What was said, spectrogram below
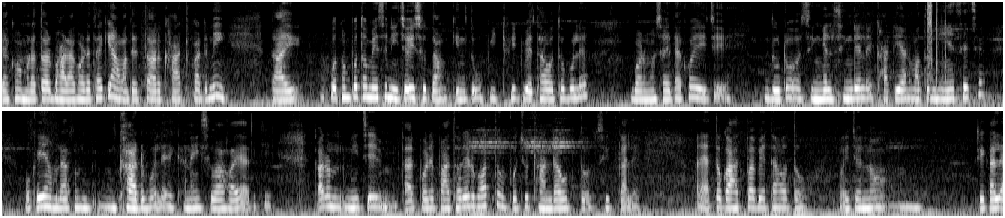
দেখো আমরা তো আর ভাড়া ঘরে থাকি, আমাদের তো আর খাট ফাট নেই। তাই প্রথম প্রথম এসে নিচেই শুতাম, কিন্তু পিঠ ফিট ব্যথা হতো বলে বড়মশাই দেখো এই যে দুটো সিঙ্গেল সিঙ্গেল খাটিয়ার মতো নিয়ে এসেছে। ওকেই আমরা এখন খাট বলে এখানেই শোয়া হয় আর কি। কারণ নিচে তারপরে পাথরের ঘর তো, প্রচুর ঠান্ডা উঠতো শীতকালে। আর এত গা হাত পা ব্যথা হতো, ওই জন্য যেকালে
